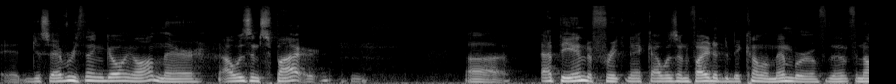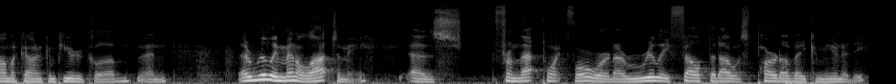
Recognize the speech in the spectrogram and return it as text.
it, just everything going on there, I was inspired. Uh, at the end of PhreakNIC, I was invited to become a member of the Infonomicon Computer Club, and that really meant a lot to me. As from that point forward, I really felt that I was part of a community.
